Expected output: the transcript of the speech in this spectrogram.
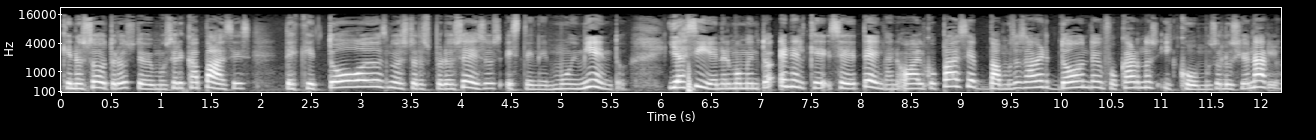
Que nosotros debemos ser capaces de que todos nuestros procesos estén en movimiento. Y así, en el momento en el que se detengan o algo pase, vamos a saber dónde enfocarnos y cómo solucionarlo.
